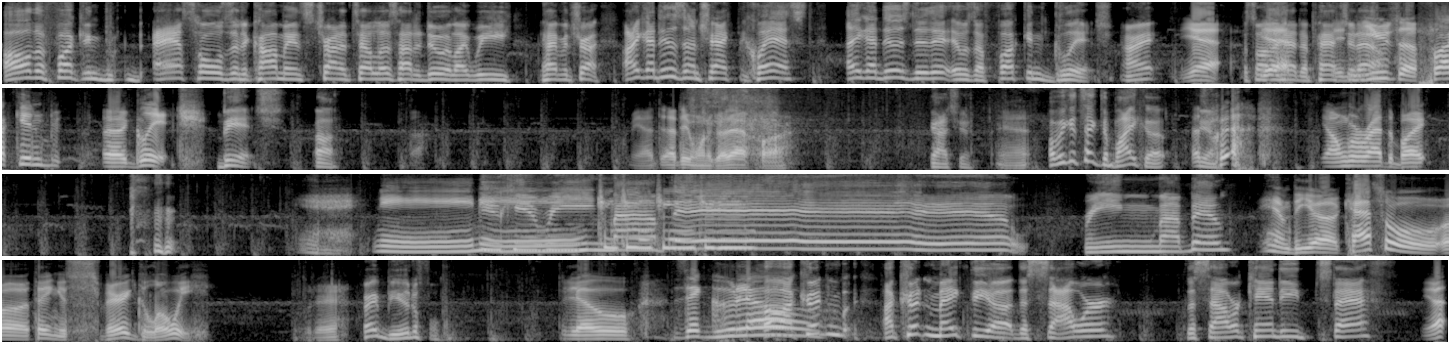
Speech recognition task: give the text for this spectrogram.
All the fucking assholes in the comments trying to tell us how to do it like we haven't tried. All you gotta do is untrack the quest. All you gotta do is do that. It was a fucking glitch. All right, yeah. That's why yeah. had to patch and it out. Use a fucking uh, glitch. bitch. Oh, I didn't want to go that far. gotcha. Yeah. Oh, we can take the bike up. Yeah. yeah, I'm gonna ride the bike. You can ring my bell. Ring my bell. Damn, the uh, castle uh, thing is very glowy over there. Very beautiful. Glow, the glow. Oh, I couldn't. I couldn't make the uh, the sour, the sour candy staff Yeah.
